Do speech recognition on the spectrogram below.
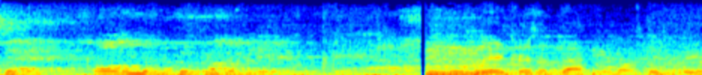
step on the podium. Me and Chris are definitely not supposed to be here.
